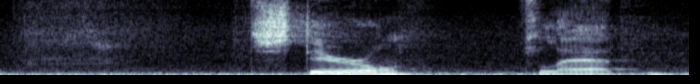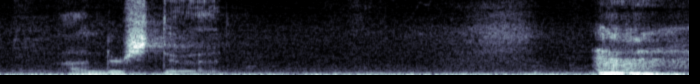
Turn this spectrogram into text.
sterile, flat, understood.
